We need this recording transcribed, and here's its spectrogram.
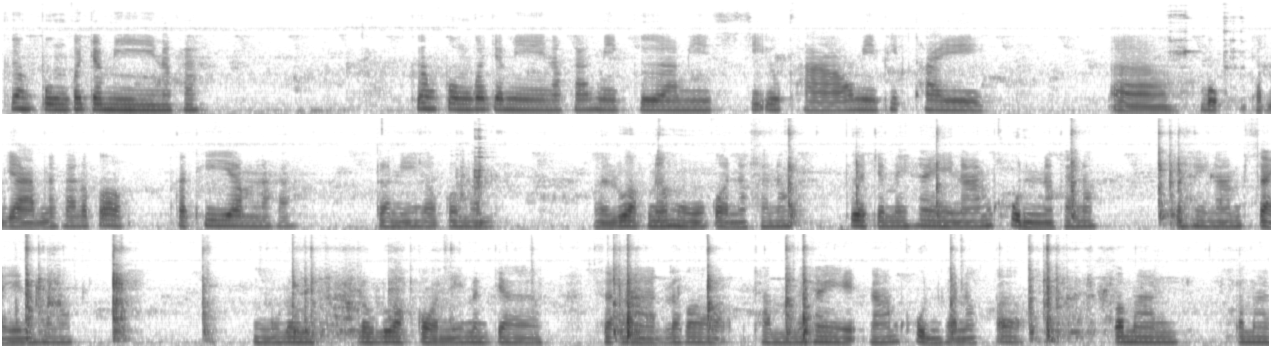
เครื่องปรุงก็จะมีนะคะ เครื่องปรุงก็จะมีนะคะ มีเกลือมีซีอิ๊วขาว มีพริกไทย บุกหยาบๆนะคะ แล้วก็กระเทียมนะคะ ตอนนี้เราก็มาลวกเนื้อหมูก่อนนะคะเนาะเพื่อจะไม่ให้น้ำขุ่นนะคะเนาะจะให้น้ำใสนะคะเนาะหมูเราเราลวกก่อนนี้มันจะสะอาดแล้วก็ทำไม่ให้น้ำขุ่นค่ะเนาะก็ประมาณประมาณ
